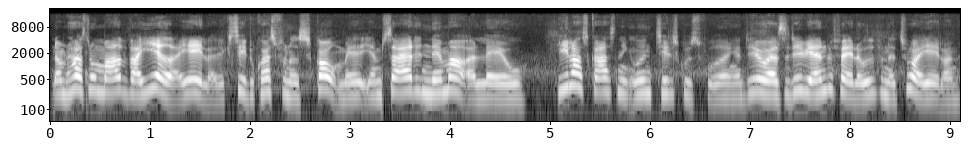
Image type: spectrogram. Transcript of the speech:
Når man har sådan nogle meget varierede arealer, jeg kan se, at du kan også få noget skov med, jamen så er det nemmere at lave helårsgræsning uden tilskudsfodring. Og det er jo altså det, vi anbefaler ude på naturarealerne.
